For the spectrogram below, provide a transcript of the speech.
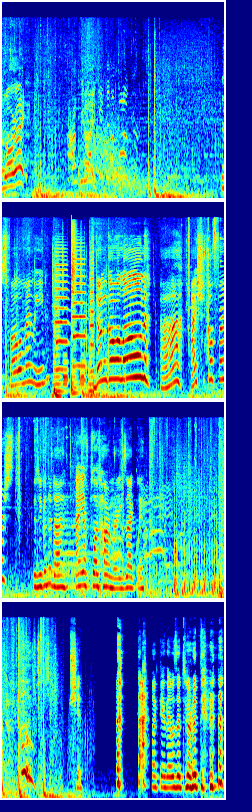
You alright? I'm good! Get to the bunkers! Just follow my lead. Don't go alone! Ah, I should go first. Because you're gonna die. I have plot armor, exactly. Shit. okay, there was a turret there.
